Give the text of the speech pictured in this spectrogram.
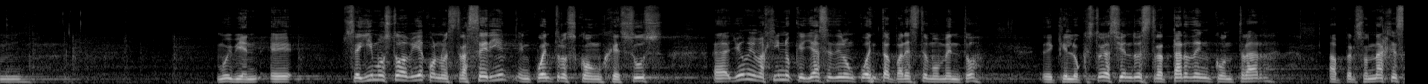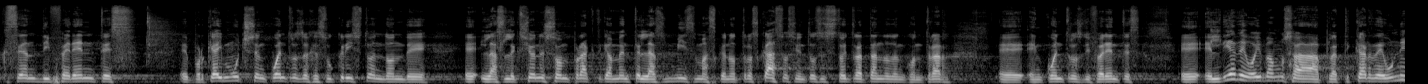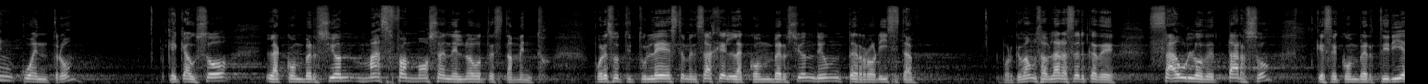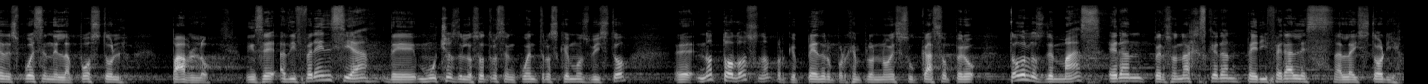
Mm. Muy bien, eh, seguimos todavía con nuestra serie, Encuentros con Jesús. Eh, yo me imagino que ya se dieron cuenta para este momento de que lo que estoy haciendo es tratar de encontrar a personajes que sean diferentes, eh, porque hay muchos encuentros de Jesucristo en donde las lecciones son prácticamente las mismas que en otros casos, y entonces estoy tratando de encontrar encuentros diferentes. el día de hoy vamos a platicar de un encuentro que causó la conversión más famosa en el Nuevo Testamento. Por eso titulé este mensaje La conversión de un terrorista, porque vamos a hablar acerca de Saulo de Tarso, que se convertiría después en el apóstol Pablo. Dice, a diferencia de muchos de los otros encuentros que hemos visto, eh, no todos, ¿no? porque Pedro, por ejemplo, no es su caso, pero todos los demás eran personajes que eran periferales a la historia.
